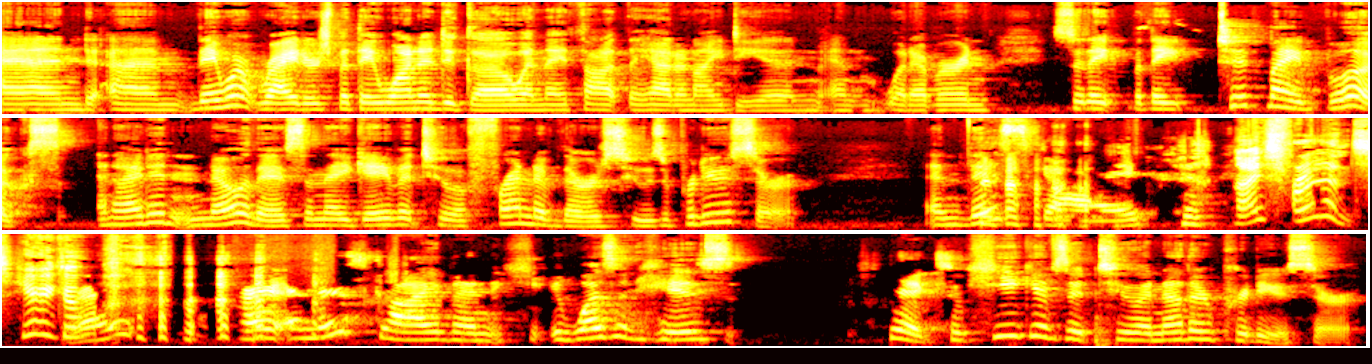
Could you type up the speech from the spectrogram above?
And um, they weren't writers, but they wanted to go and they thought they had an idea and, and whatever. And so they, but they took my books and I didn't know this and they gave it to a friend of theirs who's a producer. And this guy, nice friends. Here you go. Right? right? And this guy, then he, it wasn't his stick, so he gives it to another producer.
